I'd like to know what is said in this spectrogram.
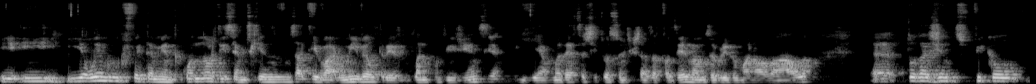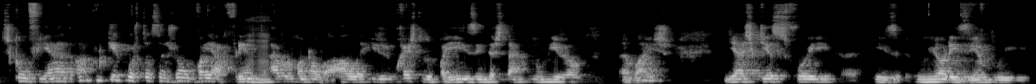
E, e, e eu lembro-me perfeitamente quando nós dissemos que íamos ativar o nível 3 do plano de contingência, e é uma dessas situações que estás a fazer, vamos abrir uma nova aula, uh, toda a gente ficou desconfiada, ah, porquê que o Hospital São João vai à frente, uhum. abre uma nova aula e o resto do país ainda está num nível abaixo? E acho que esse foi uh, o melhor exemplo, e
